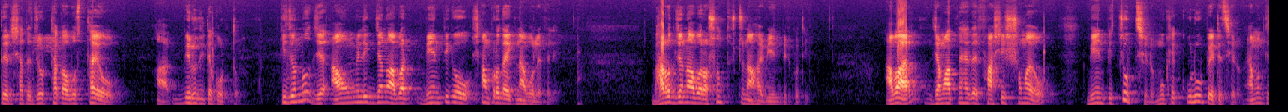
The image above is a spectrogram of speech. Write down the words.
জামাতের সাথে জোট থাকা অবস্থায়ও বিরোধিতা করত। কী জন্য? যে আওয়ামী লীগ যেন আবার বিএনপিকেও সাম্প্রদায়িক না বলে ফেলে। ভারত যেন আবার অসন্তুষ্ট না হয় বিএনপির প্রতি। আবার জামাত নেহাদের ফাঁসির সময়ও বিএনপি চুপ ছিল, মুখে কুলু পেটে ছিল। এমনকি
